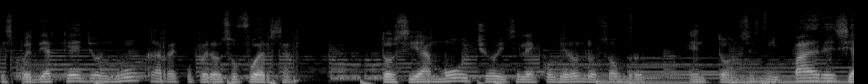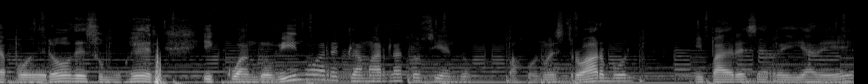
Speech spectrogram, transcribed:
Después de aquello nunca recuperó su fuerza. Tosía mucho y se le encogieron los hombros. Entonces mi padre se apoderó de su mujer y cuando vino a reclamarla tosiendo, bajo nuestro árbol, mi padre se reía de él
